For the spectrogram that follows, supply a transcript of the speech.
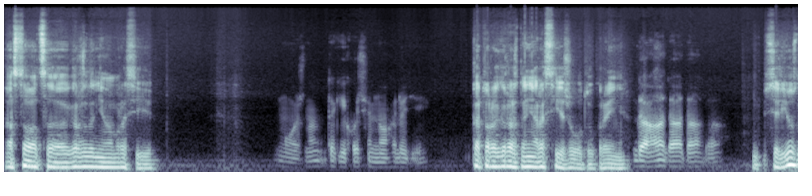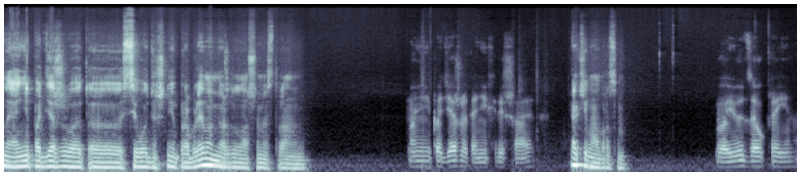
оставаться гражданином России, Можно. Таких очень много людей. которые граждане России живут в Украине? Да, да, да, да. Серьезно, и они поддерживают э, сегодняшние проблемы между нашими странами? Они не поддерживают, они их решают. Каким образом? Воюют за Украину.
